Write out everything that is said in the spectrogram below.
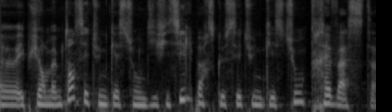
Euh, et puis en même temps, c'est une question difficile parce que c'est une question très vaste.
